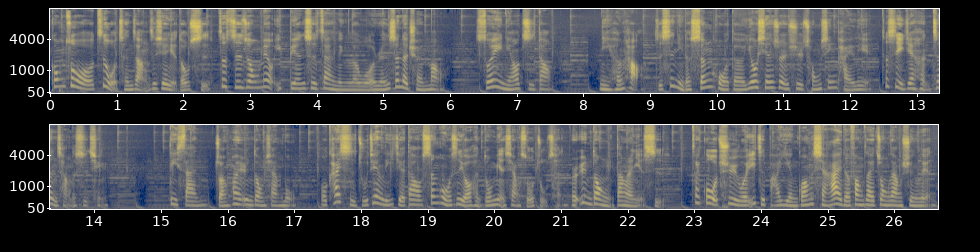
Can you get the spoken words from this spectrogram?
工作、自我成长这些也都是。这之中没有一边是占领了我人生的全貌。所以你要知道，你很好，只是你的生活的优先顺序重新排列，这是一件很正常的事情。第三，转换运动项目。我开始逐渐理解到，生活是由很多面向所组成，而运动当然也是。在过去，我一直把眼光狭隘的放在重量训练，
